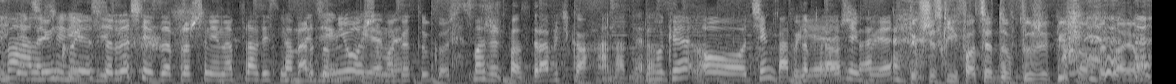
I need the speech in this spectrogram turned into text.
No, Ja ale dziękuję serdecznie za zaproszenie, naprawdę jest mi bardzo miło, że dziękujemy. mogę tu gościć. Możesz pozdrowić kochana teraz. Mogę? O, Bardzo dziękuję, proszę. dziękuję. Tych wszystkich facetów, którzy piszą, pytają.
